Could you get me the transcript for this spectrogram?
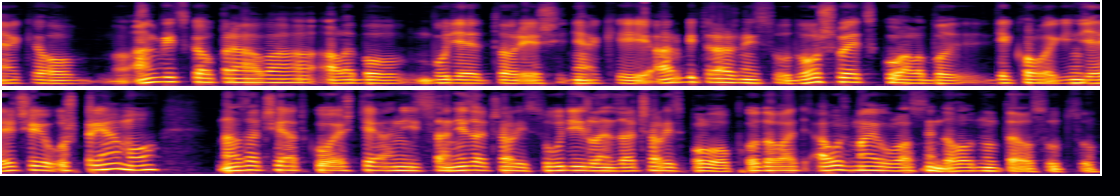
nejakého no, anglického práva, alebo bude to riešiť nejaký arbitrážny súd vo Švedsku, alebo kdekoľvek inde. Hej, čiže už priamo na začiatku ešte ani sa nezačali súdiť, len začali spolu obchodovať a už majú vlastne dohodnutého sudcu.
